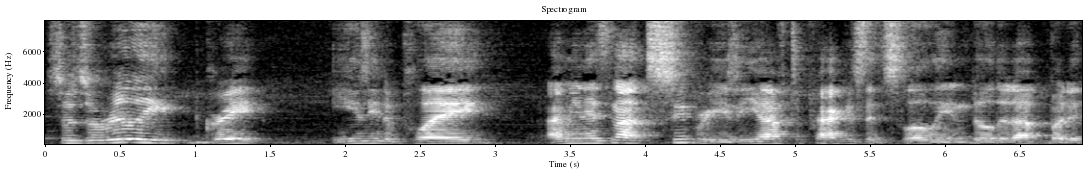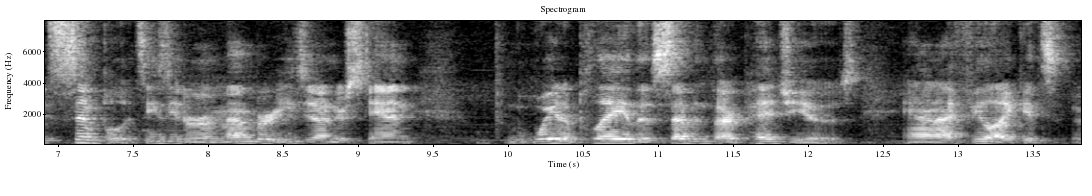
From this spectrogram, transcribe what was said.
So it's a really great, easy to play, I mean it's not super easy, you have to practice it slowly and build it up, but it's simple, it's easy to remember, easy to understand, way to play the 7th arpeggios and I feel like it's a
